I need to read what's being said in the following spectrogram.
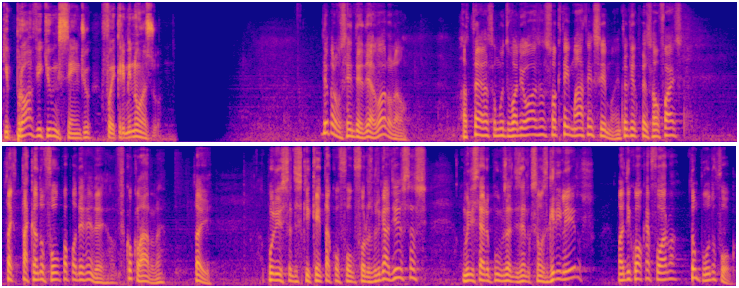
que prove que o incêndio foi criminoso. Deu para você entender agora ou não? As terras são muito valiosas, só que tem mata em cima. Então o que o pessoal faz? Está tacando fogo para poder vender. Ficou claro, né? Está aí. A polícia diz que quem tacou fogo foram os brigadistas. O Ministério Público está dizendo que são os grileiros mas de qualquer forma estão pondo fogo.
